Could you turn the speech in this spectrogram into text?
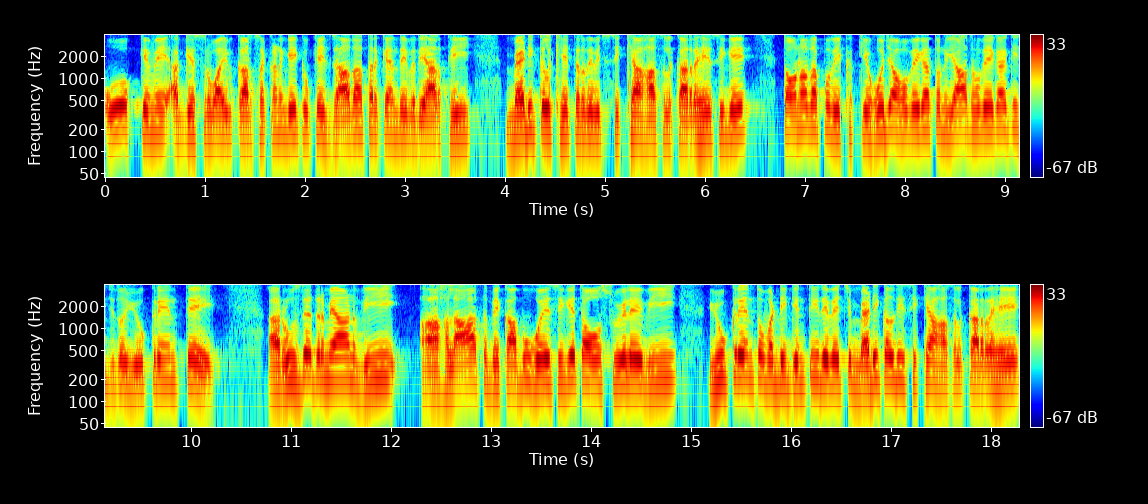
ਉਹ ਕਿਵੇਂ ਅੱਗੇ ਸਰਵਾਈਵ ਕਰ ਸਕਣਗੇ? ਕਿਉਂਕਿ ਜ਼ਿਆਦਾਤਰ ਕਹਿੰਦੇ ਵਿਦਿਆਰਥੀ ਮੈਡੀਕਲ ਖੇਤਰ ਦੇ ਵਿੱਚ ਸਿੱਖਿਆ ਹਾਸਲ ਕਰ ਰਹੇ ਸੀਗੇ। ਤਾਂ ਉਹਨਾਂ ਦਾ ਭਵਿੱਖ ਕਿਹੋ ਜਿਹਾ ਹੋਵੇਗਾ? ਤੁਹਾਨੂੰ ਯਾਦ ਹੋਵੇਗਾ ਕਿ ਜਦੋਂ ਯੂਕਰੇਨ ਤੇ ਰੂਸ ਦੇ ਦਰਮਿਆਨ ਵੀ ਹਾਲਾਤ ਬੇਕਾਬੂ ਹੋਏ ਸੀਗੇ, ਤਾਂ ਉਸ ਵੇਲੇ ਵੀ ਯੂਕਰੇਨ ਤੋਂ ਵੱਡੀ ਗਿਣਤੀ ਦੇ ਵਿੱਚ ਮੈਡੀਕਲ ਦੀ ਸਿੱਖਿਆ ਹਾਸਲ ਕਰ ਰਹੇ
